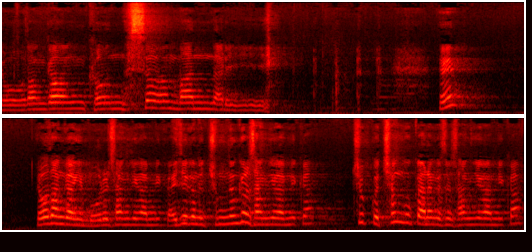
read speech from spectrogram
요단강 건너서 만나리. 예? 요단강이 뭐를 상징합니까? 이제 그러면 죽는 걸 상징합니까? 죽고 천국 가는 것을 상징합니까?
